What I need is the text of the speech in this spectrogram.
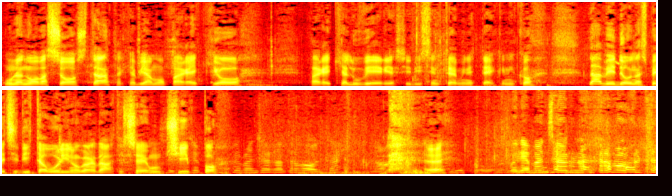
una nuova sosta perché abbiamo parecchio, parecchia luveria, si dice in termine tecnico. Là vedo una specie di tavolino, guardate, c'è un cippo. Per mangiare un'altra volta? No? Eh? Vogliamo mangiare un'altra volta?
